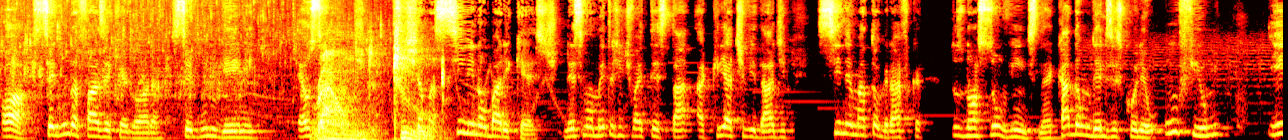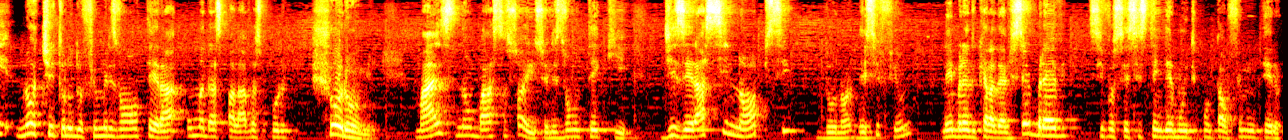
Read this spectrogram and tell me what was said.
Ó, segunda fase aqui agora, segundo game, é o seguinte, que chama Cine Nobodycast. Nesse momento a gente vai testar a criatividade cinematográfica dos nossos ouvintes, né? Cada um deles escolheu um filme e no título do filme eles vão alterar uma das palavras por chorume. Mas não basta só isso, eles vão ter que dizer a sinopse do, desse filme, lembrando que ela deve ser breve. Se você se estender muito e contar o filme inteiro,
